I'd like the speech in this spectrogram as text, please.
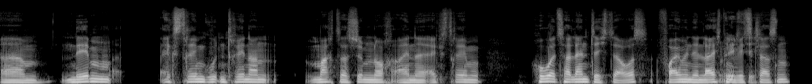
Ähm, neben extrem guten Trainern macht das Gym noch eine extrem hohe Talentdichte aus, vor allem in den leichten. Gewichtsklassen.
